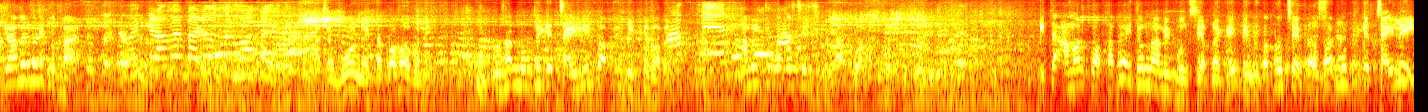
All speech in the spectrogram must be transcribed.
আপনার গ্রামের বাড়ি কোথায়? গ্রামের বাড়ি হচ্ছে নোয়াখালী। আচ্ছা বোন একটা কথা বলি। প্রধানমন্ত্রীকে চাইলেই তো আপনি দেখতে পাবেন। আমি একটু কথা শেষ করি। এটা আমার কথাটা এই জন্য আমি বলছি আপনাকে কিন্তু কথা হচ্ছে প্রধানমন্ত্রীকে চাইলেই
